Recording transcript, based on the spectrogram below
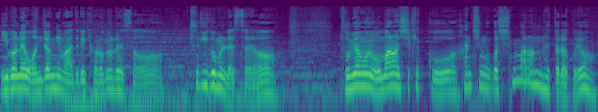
이번에 원장님 아들이 결혼을 해서 축의금을 냈어요. 두 명은 5만 원씩 했고, 한 친구가 10만 원을 했더라고요.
